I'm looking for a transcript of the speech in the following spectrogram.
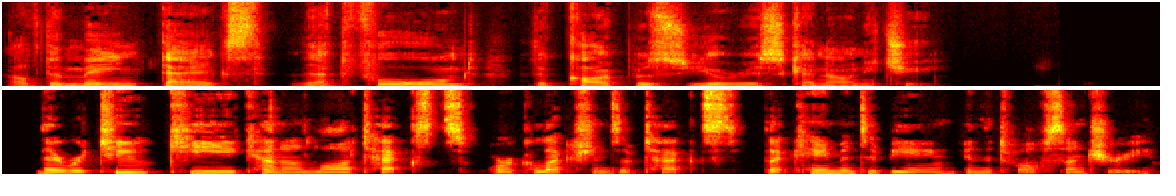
of the main texts that formed the Corpus Juris Canonici. There were two key canon law texts, or collections of texts, that came into being in the 12th century.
